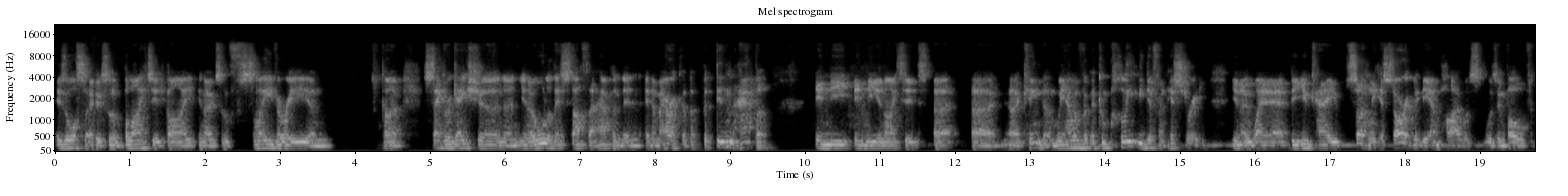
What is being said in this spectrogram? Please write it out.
is also sort of blighted by, you know, sort of slavery and kind of segregation and, you know, all of this stuff that happened in, in America, but, but didn't happen in the, in the United uh, uh, uh, kingdom, we have a, a, completely different history. You know, where the UK certainly historically the empire was was involved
